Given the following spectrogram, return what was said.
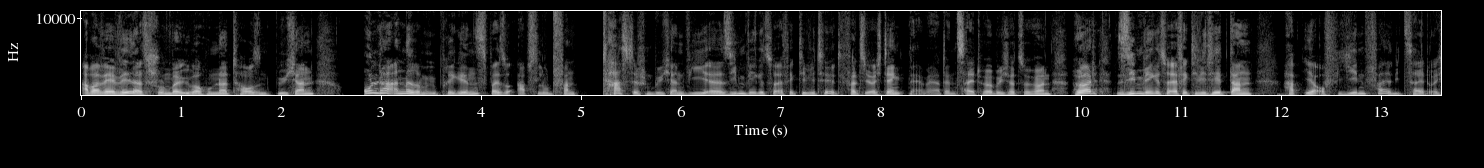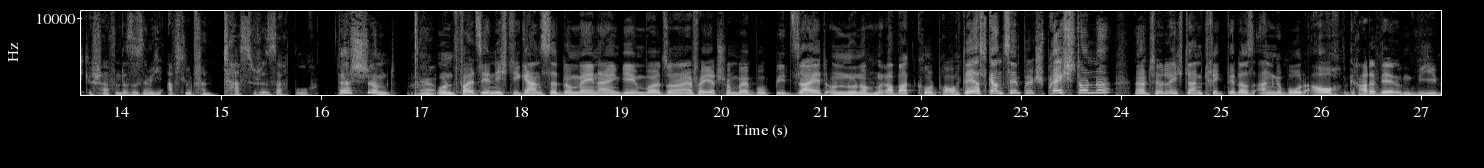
Aber wer will das schon bei über 100.000 Büchern? Unter anderem übrigens bei so absolut fantastischen Büchern wie äh, Sieben Wege zur Effektivität. Falls ihr euch denkt, na, wer hat denn Zeit, Hörbücher zu hören? Hört Sieben Wege zur Effektivität, dann habt ihr auf jeden Fall die Zeit euch geschaffen. Das ist nämlich ein absolut fantastisches Sachbuch. Das stimmt. Ja. Und falls ihr nicht die ganze Domain eingeben wollt, sondern einfach jetzt schon bei Bookbeat seid und nur noch einen Rabattcode braucht, der ist ganz simpel, Sprechstunde natürlich, dann kriegt ihr das Angebot auch. Gerade wer irgendwie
